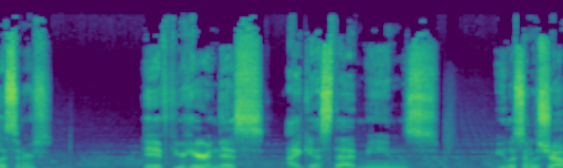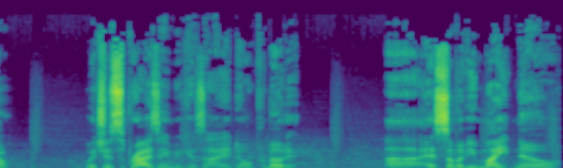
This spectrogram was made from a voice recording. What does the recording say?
listeners. If you're hearing this, I guess that means you listen to the show, which is surprising because I don't promote it. Uh, as some of you might know,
